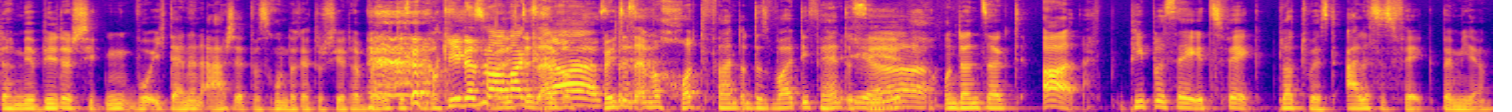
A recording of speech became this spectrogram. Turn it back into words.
dann mir Bilder schicken, wo ich deinen Arsch etwas runterretuschiert habe, weil ich das einfach, Okay, das war weil ich das krass. Einfach, weil ich das einfach hot fand und das war halt die Fantasy. Ja. Und dann sagt, ah, people say it's fake. Plot Twist, alles ist fake bei mir.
